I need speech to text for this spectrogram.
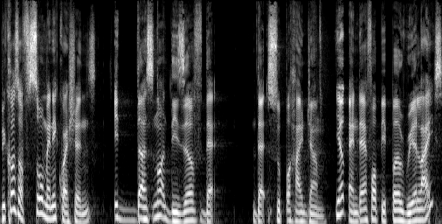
because of so many questions, it does not deserve that that super high jump. Yep. And therefore people realize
